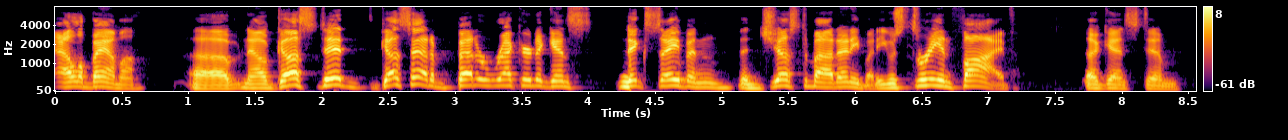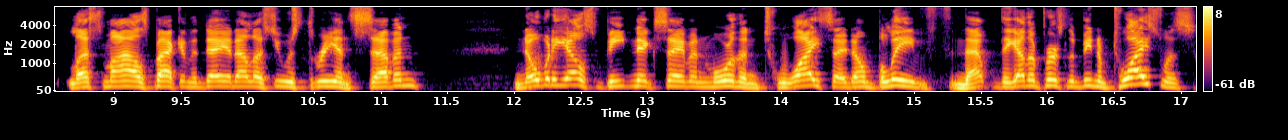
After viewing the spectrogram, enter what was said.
Alabama. Uh, now, Gus did. Gus had a better record against Nick Saban than just about anybody. He was three and five against him. Les Miles back in the day at LSU was three and seven. Nobody else beat Nick Saban more than twice, I don't believe. And that the other person that beat him twice was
